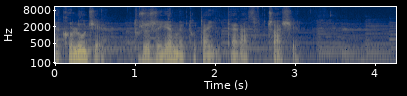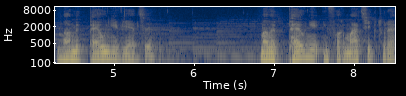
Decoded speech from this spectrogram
jako ludzie, którzy żyjemy tutaj i teraz w czasie, mamy pełnię wiedzy, mamy pełnię informacji, które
